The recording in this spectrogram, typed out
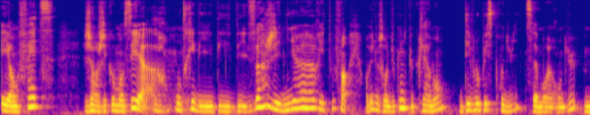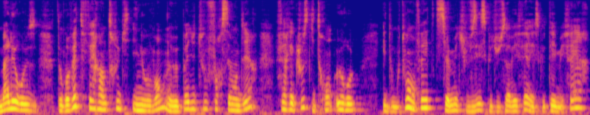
Et en fait, genre, j'ai commencé à, rencontrer des, des, ingénieurs et tout. Enfin, en fait, je me suis rendu compte que clairement, développer ce produit, ça m'aurait rendu malheureuse. Donc, en fait, faire un truc innovant ne veut pas du tout forcément dire faire quelque chose qui te rend heureux. Et donc, toi, en fait, si jamais tu faisais ce que tu savais faire et ce que tu aimais faire,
